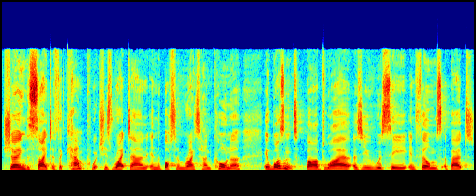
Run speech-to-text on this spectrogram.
showing the site of the camp, which is right down in the bottom right-hand corner. It wasn't barbed wire, as you would see in films about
